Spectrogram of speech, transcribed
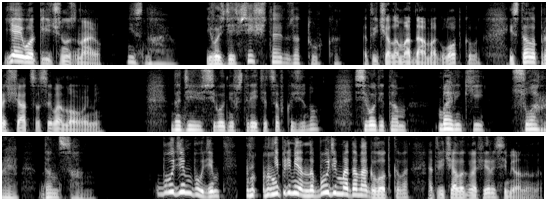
Я его отлично знаю. — Не знаю. Его здесь все считают за турка, — отвечала мадам Оглоткова и стала прощаться с Ивановыми. — Надеюсь, сегодня встретиться в казино. Сегодня там маленький суаре дансан. — Будем, будем. Непременно будем, мадам Оглоткова, — отвечала Глафира Семеновна.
